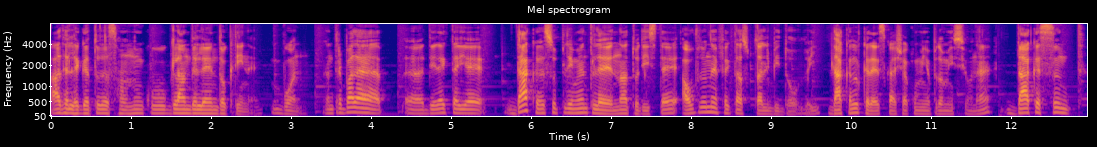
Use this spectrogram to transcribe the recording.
are legătură sau nu cu glandele endocrine. Bun. Întrebarea uh, directă e dacă suplimentele naturiste au vreun efect asupra libidoului, dacă îl cresc așa cum e promisiunea, dacă sunt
